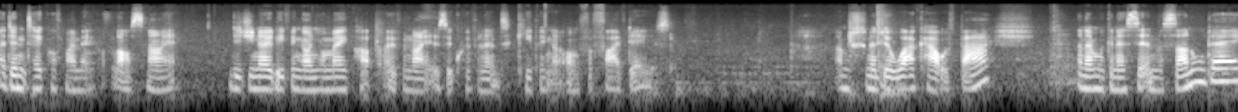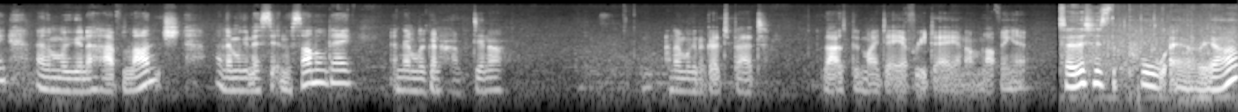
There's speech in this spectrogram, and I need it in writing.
I didn't take off my makeup last night. Did you know leaving on your makeup overnight is equivalent to keeping it on for five days? I'm just gonna do a workout with Bash, and then we're gonna sit in the sun all day, and then we're gonna have lunch, and then we're gonna sit in the sun all day, and then we're gonna have dinner, and then we're gonna go to bed. That has been my day every day, and I'm loving it. So this is the pool area,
